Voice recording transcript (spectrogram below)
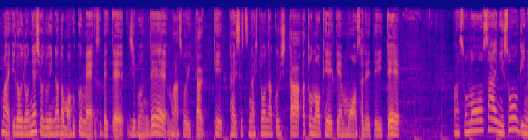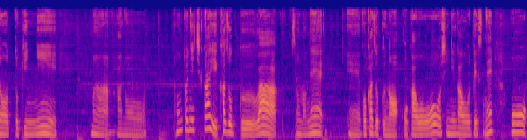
まあ、いろいろね書類なども含め全て自分で、まあ、そういった大切な人を亡くした後の経験もされていて、まあ、その際に葬儀の時にまああの本当に近い家族はそのねえー、ご家族のお顔を死に顔ですねを、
